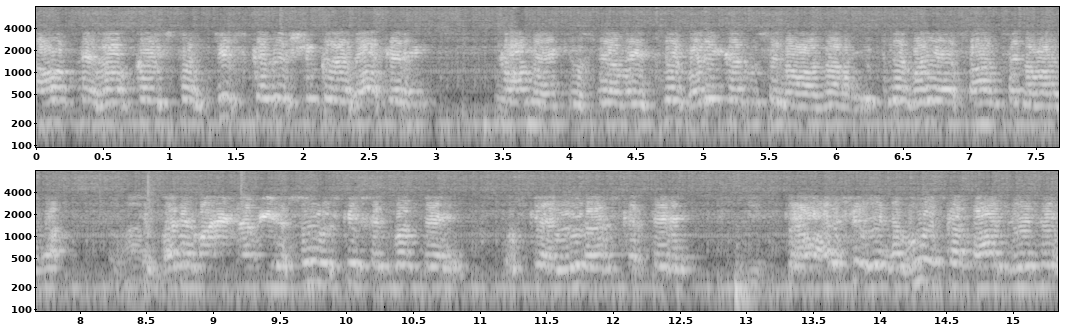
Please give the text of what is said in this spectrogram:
ہم اپنے رب کا اس پر جس قدر شکر ادا کریں کام ہے کہ اس نے ہمیں اتنے بڑے قدم سے نوازا اتنے بڑے احسان سے نوازا کہ بڑے بڑے نبی رسول اس کی خدمت میں اس کے حضور عرض کرتے رہے۔ ہمارے سے یہ نبوت کا دے دے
